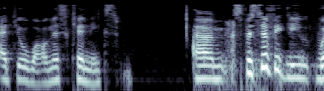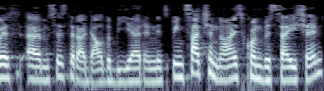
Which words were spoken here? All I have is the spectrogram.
at your wellness clinics. Um, specifically with um, Sister Adele de and it's been such a nice conversation.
